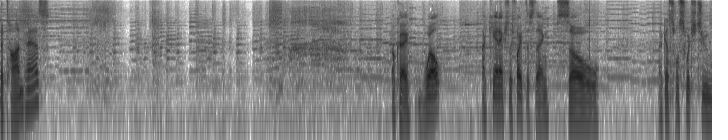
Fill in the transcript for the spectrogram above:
Baton Pass? Okay, well, I can't actually fight this thing, so I guess we'll switch to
